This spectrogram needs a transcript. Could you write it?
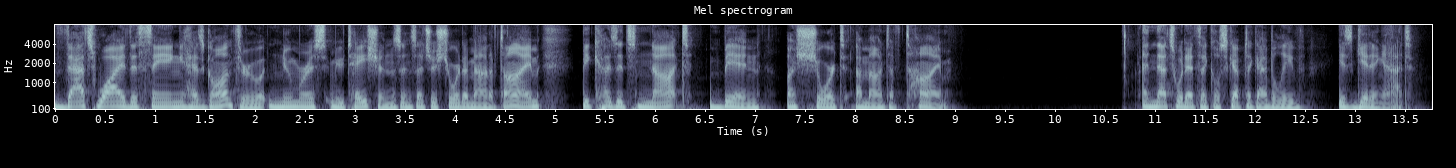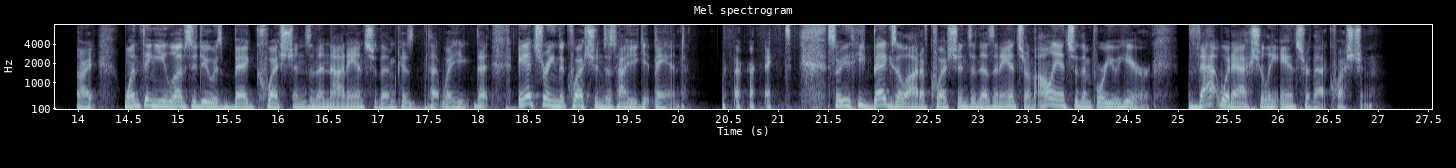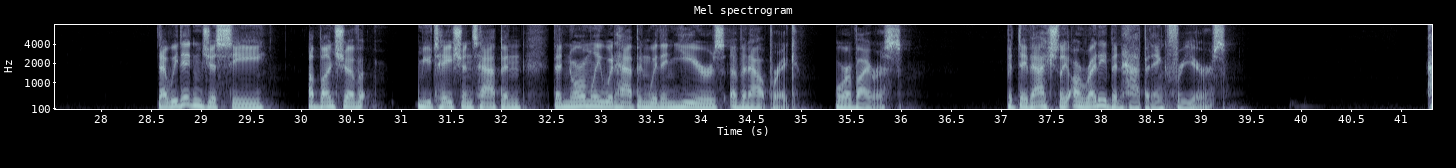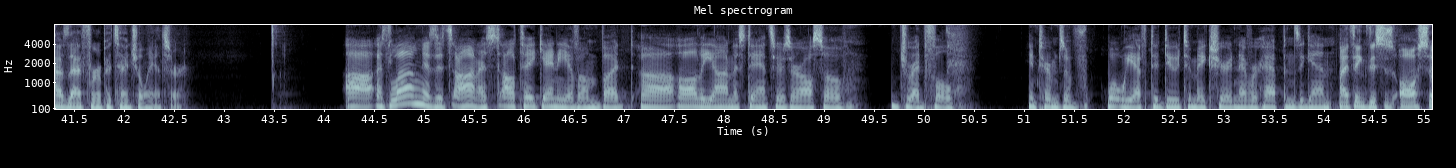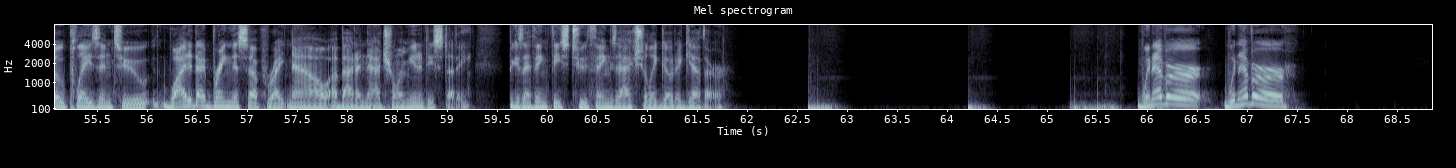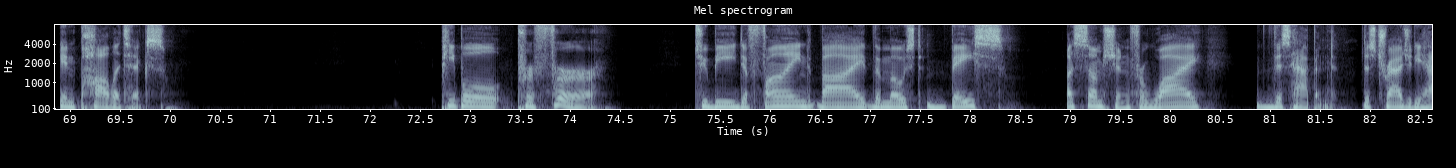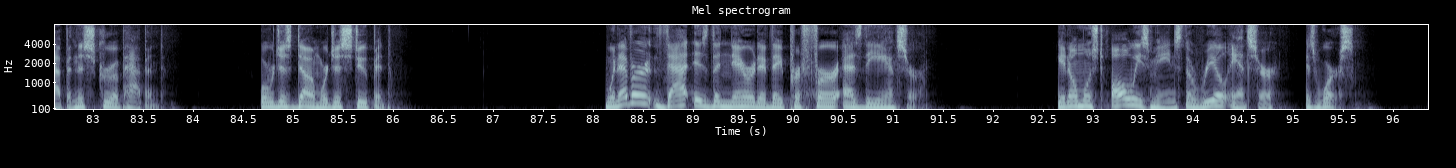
that's why the thing has gone through numerous mutations in such a short amount of time because it's not been a short amount of time. And that's what ethical skeptic, I believe, is getting at. All right. One thing he loves to do is beg questions and then not answer them because that way, he, that answering the questions is how you get banned. All right. So he begs a lot of questions and doesn't answer them. I'll answer them for you here. That would actually answer that question. That we didn't just see a bunch of mutations happen that normally would happen within years of an outbreak or a virus. But they've actually already been happening for years. How's that for a potential answer? Uh, as long as it's honest, I'll take any of them. But uh, all the honest answers are also dreadful in terms of what we have to do to make sure it never happens again. I think this is also plays into why did I bring this up right now about a natural immunity study? because I think these two things actually go together. Whenever, whenever in politics, people prefer to be defined by the most base assumption for why this happened, this tragedy happened, this screw up happened. Or we're just dumb, we're just stupid. Whenever that is the narrative they prefer as the answer, it almost always means the real answer is worse.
